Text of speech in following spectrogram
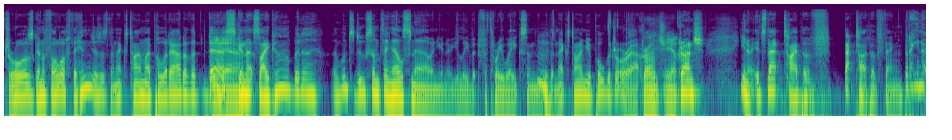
drawer's gonna fall off the hinges the next time I pull it out of the desk, Yeah. and it's like, oh, but I, I want to do something else now, and you know, you leave it for three weeks, and Hmm. the next time you pull the drawer out, Crunch. yeah crunch you know it's that type of that type of thing but you know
